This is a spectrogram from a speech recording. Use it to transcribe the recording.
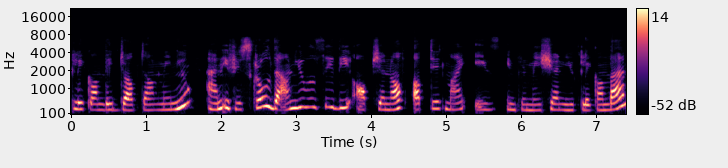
click on the drop down menu and if you scroll down you will see the option of update my is information. You click on that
